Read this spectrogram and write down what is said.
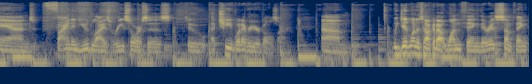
and find and utilize resources to achieve whatever your goals are. Um, we did want to talk about one thing. There is something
